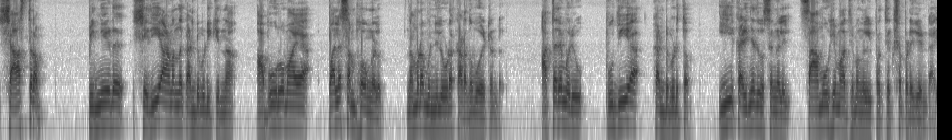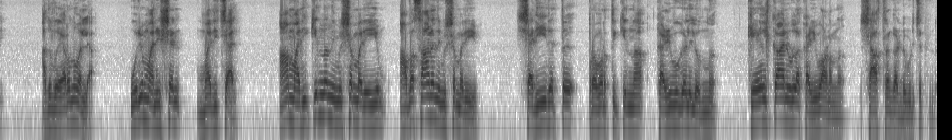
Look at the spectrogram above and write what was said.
ശാസ്ത്രം പിന്നീട് ശരിയാണെന്ന് കണ്ടുപിടിക്കുന്ന അപൂർവമായ പല സംഭവങ്ങളും നമ്മുടെ മുന്നിലൂടെ കടന്നുപോയിട്ടുണ്ട് അത്തരമൊരു പുതിയ കണ്ടുപിടുത്തം ഈ കഴിഞ്ഞ ദിവസങ്ങളിൽ സാമൂഹ്യ മാധ്യമങ്ങളിൽ പ്രത്യക്ഷപ്പെടുകയുണ്ടായി. അത് വേറൊന്നുമല്ല ഒരു മനുഷ്യൻ മരിച്ചാൽ ആ മരിക്കുന്ന നിമിഷം വരെയും അവസാന നിമിഷം വരെയും ശരീരത്ത് പ്രവർത്തിക്കുന്ന കഴിവുകളിലൊന്ന് കേൾക്കാനുള്ള കഴിവാണെന്ന് ശാസ്ത്രം കണ്ടുപിടിച്ചിട്ടുണ്ട്.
